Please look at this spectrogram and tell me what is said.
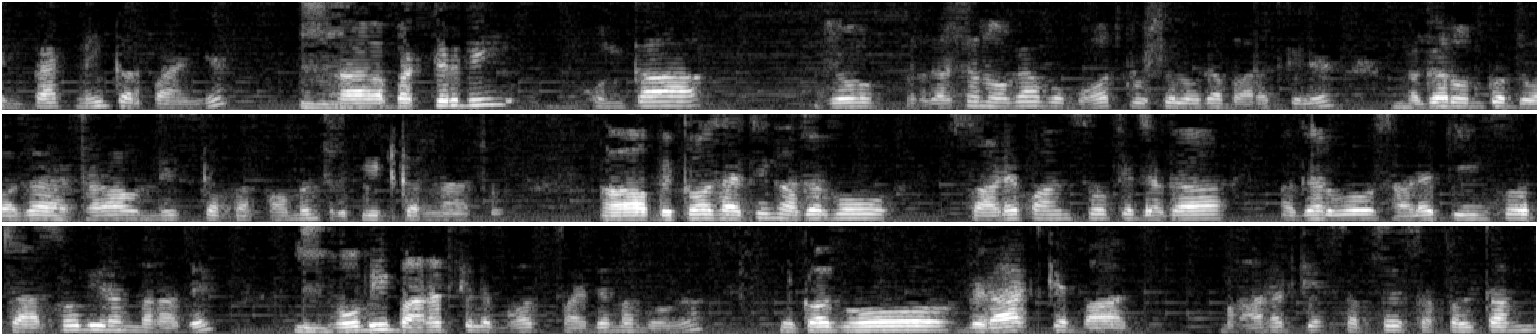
इम्पैक्ट नहीं कर पाएँगे। बट फिर भी उनका जो प्रदर्शन होगा वो बहुत क्रुशियल होगा भारत के लिए। अगर उनको 2018-19 का परफॉर्मेंस रिपीट करना है तो। बिकॉज़ आई थिंक अगर वो साढ़े पाँच सौ के जगह अगर वो साढ़े तीन सौ चार सौ भी रन बना दे वो भी भारत के लिए बहुत फ़ायदेमंद होगा। बिकॉज़ वो विराट के बाद भारत के सबसे सफलतम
